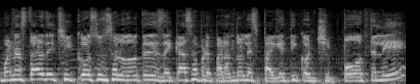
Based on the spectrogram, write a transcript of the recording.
buenas tardes chicos, un saludote desde casa preparando el espagueti con chipotle.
